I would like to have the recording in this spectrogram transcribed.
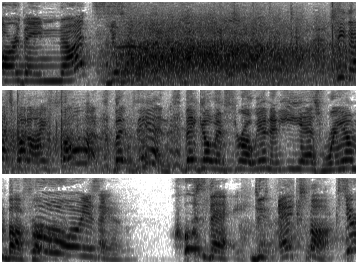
Are they nuts? See, that's what I thought. But then they go and throw in an ES RAM buffer. Oh, wait a second. Who's they? The Xbox. You're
